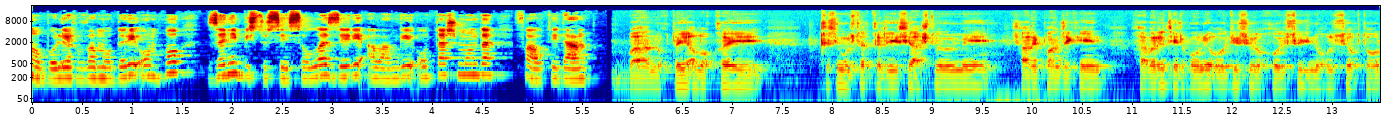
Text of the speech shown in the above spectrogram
ноболиғ ва модари онҳо зани 23сола зери алангаи оташ монда фавтиданд ба нуқтаи алоқаи қисми мустақилии сиҳаштуюми шаҳри панҷакент хабари телефони оиди ходисаи ноҳуди сӯхтор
